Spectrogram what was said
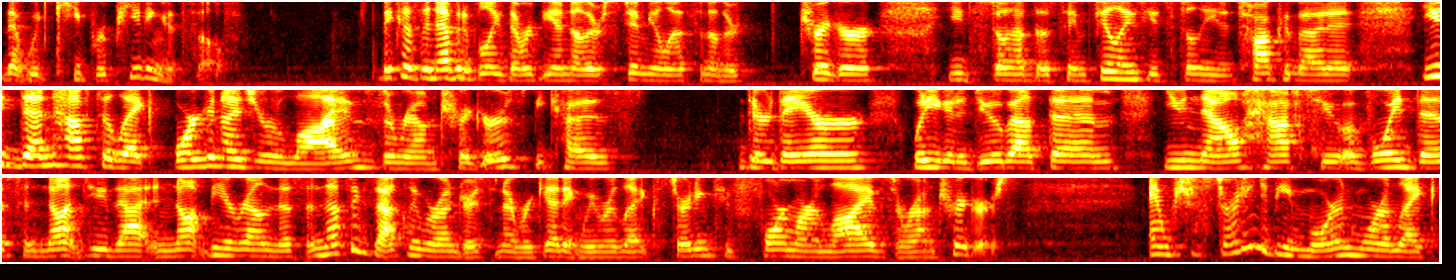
that would keep repeating itself. Because inevitably there would be another stimulus, another trigger. You'd still have those same feelings. You'd still need to talk about it. You'd then have to like organize your lives around triggers because they're there. What are you going to do about them? You now have to avoid this and not do that and not be around this. And that's exactly where Andres and I were getting. We were like starting to form our lives around triggers. And which was starting to be more and more like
